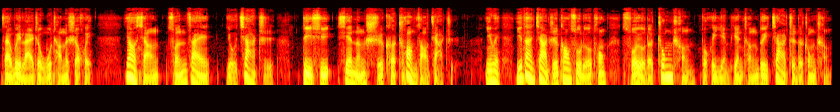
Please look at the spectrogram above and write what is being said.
在未来这无常的社会，要想存在有价值，必须先能时刻创造价值。因为一旦价值高速流通，所有的忠诚都会演变成对价值的忠诚。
